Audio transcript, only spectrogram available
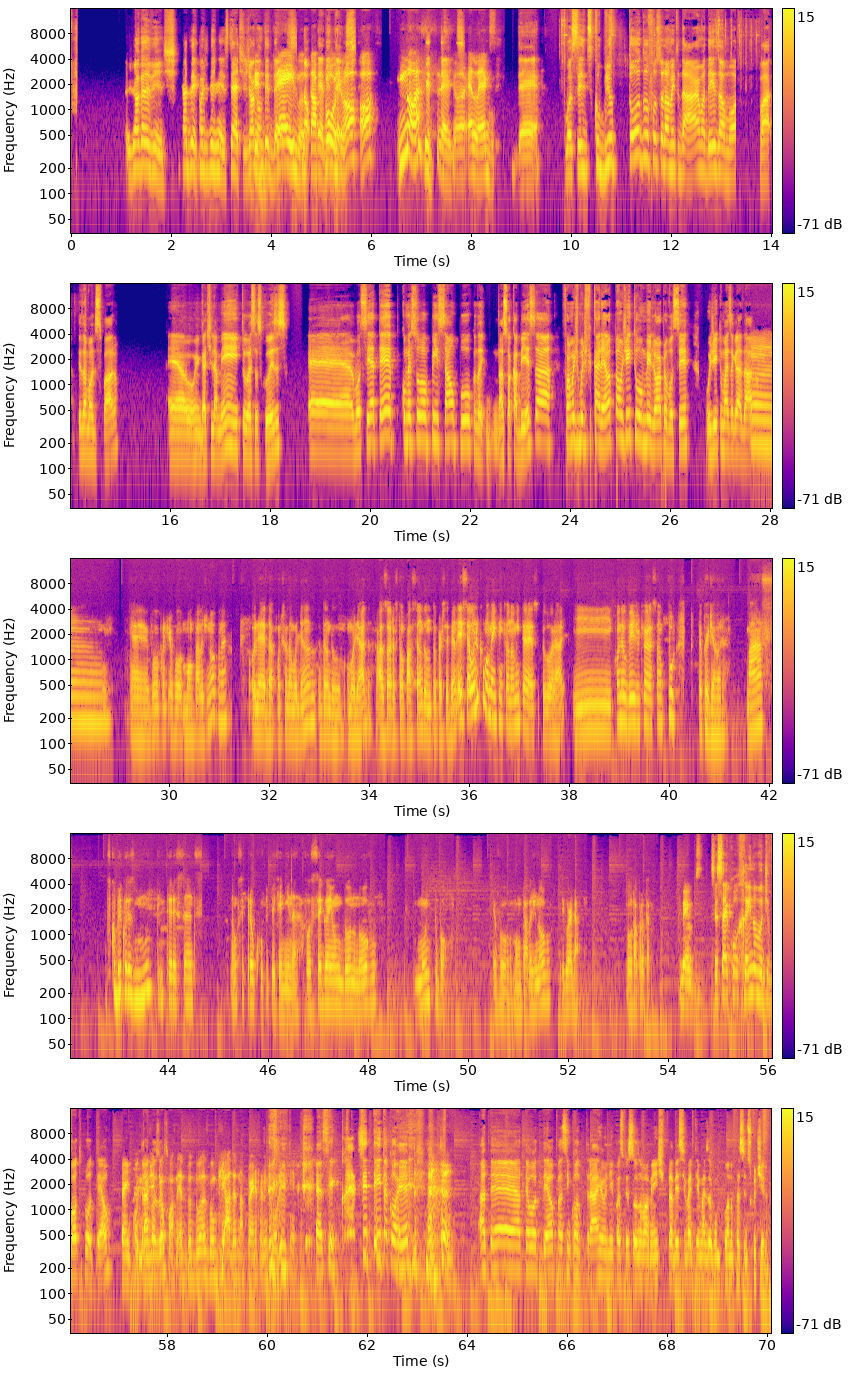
Joga D20. Quer dizer, quanto de D20? 7? Joga um D10. 10, mano. Não, tá, é, poxa, D10. ó, ó. Nossa D10. senhora, é Lego. É. Você descobriu todo o funcionamento da arma, desde a modo, desde a modo disparo. É, o engatilhamento, essas coisas. É, você até começou a pensar um pouco na, na sua cabeça forma de modificar ela para um jeito melhor para você, um jeito mais agradável. Hum, é, eu vou, vou montá-la de novo, né? Olhar, dar, continuar dando uma olhada, dando uma olhada. As horas estão passando, eu não tô percebendo. Esse é o único momento em que eu não me interesso pelo horário. E quando eu vejo que horas são, pu, eu perdi a hora. Mas descobri coisas muito interessantes. Não se preocupe, pequenina. Você ganhou um dono novo muito bom. Eu vou montá-la de novo e guardar. Voltar pro hotel. Bem, você sai correndo de volta pro hotel para encontrar com as eu outras. posso, né? Eu dou duas bombeadas na perna pra mim correr. É, você, você tenta correr até, até o hotel para se encontrar, reunir com as pessoas novamente para ver se vai ter mais algum plano para ser discutido.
